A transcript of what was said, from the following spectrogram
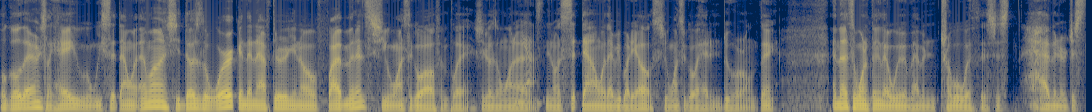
we'll go there. and It's like, hey, we sit down with Emma. She does the work, and then after you know five minutes, she wants to go off and play. She doesn't want to Yeah. you know sit down with everybody else. She wants to go ahead and do her own thing. And that's the one thing that we're having trouble with is just having her just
